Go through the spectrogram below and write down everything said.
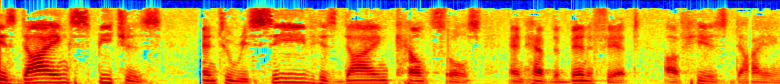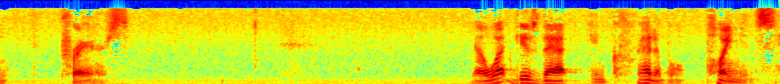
his dying speeches, and to receive his dying counsels and have the benefit of his dying prayers. Now, what gives that incredible poignancy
